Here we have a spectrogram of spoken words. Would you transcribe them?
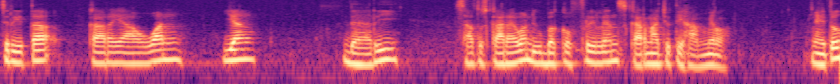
cerita karyawan yang dari status karyawan diubah ke freelance karena cuti hamil. Nah itu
